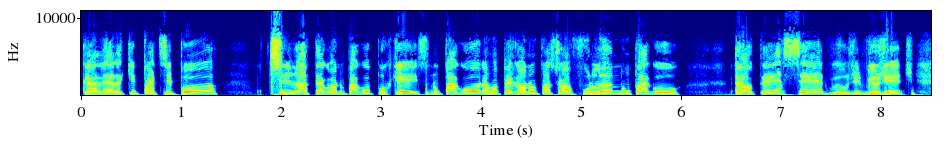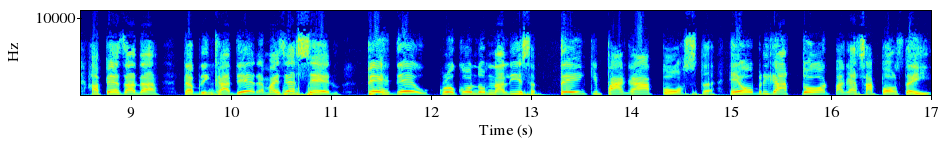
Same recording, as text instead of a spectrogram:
galera que participou, se, até agora não pagou por quê? Se não pagou, nós vamos pegar o nome e falar assim, ó, fulano não pagou. Tá? O trem é sério, viu, gente? Apesar da, da brincadeira, mas é sério. Perdeu, colocou o nome na lista, tem que pagar a aposta. É obrigatório pagar essa aposta aí.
